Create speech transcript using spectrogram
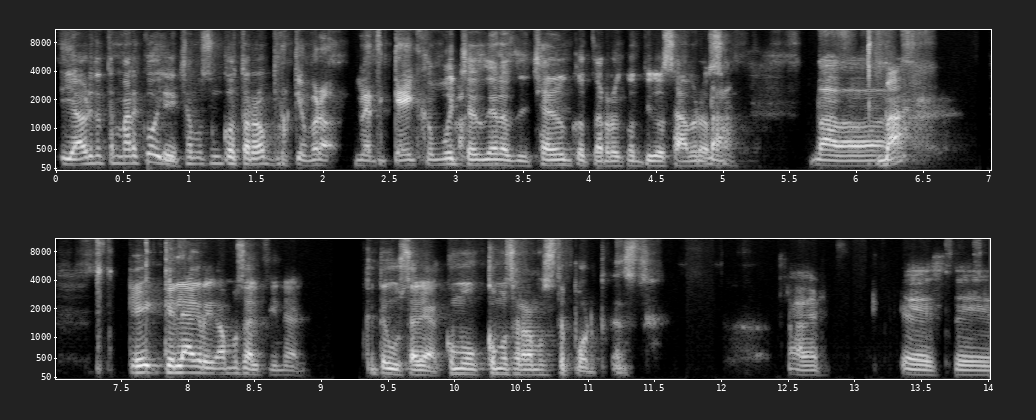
y ahorita te marco y Sí. echamos un cotorreo porque, bro, me quedé con muchas ganas de echar un cotorreo contigo sabroso. Va, va, va. va. ¿Va? ¿Qué, qué le agregamos al final? ¿Qué te gustaría? ¿Cómo, cómo cerramos este podcast? A ver, este,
